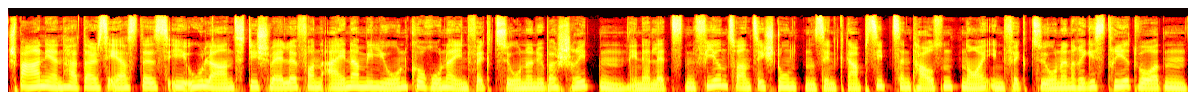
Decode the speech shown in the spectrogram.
Spanien hat als erstes EU-Land die Schwelle von einer Million Corona-Infektionen überschritten. In den letzten 24 Stunden sind knapp 17.000 Neuinfektionen registriert worden.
